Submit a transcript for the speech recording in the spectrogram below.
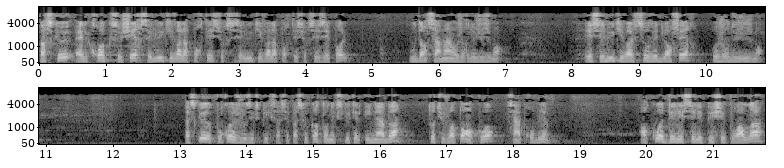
Parce qu'elle croit que ce cher, c'est lui qui va la porter sur, c'est lui qui va la porter sur ses épaules ou dans sa main au jour du jugement. Et c'est lui qui va le sauver de l'enfer au jour du jugement. Parce que, pourquoi je vous explique ça? C'est parce que quand on explique l'inaba, toi tu vois pas en quoi c'est un problème. En quoi délaisser les péchés pour Allah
